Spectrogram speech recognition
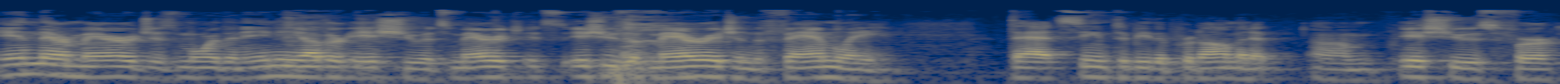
in their marriages more than any other issue. It's marriage. It's issues of marriage and the family that seem to be the predominant um, issues for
